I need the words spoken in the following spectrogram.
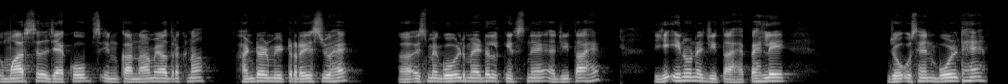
तो मार्शल जैकोब्स इनका नाम याद रखना हंड्रेड मीटर रेस जो है इसमें गोल्ड मेडल किसने जीता है? ये इन्होंने जीता है। पहले जो उसेन बोल्ट हैं,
